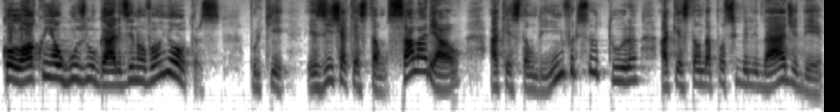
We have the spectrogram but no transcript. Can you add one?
colocam em alguns lugares e não vão em outros. Porque existe a questão salarial, a questão de infraestrutura, a questão da possibilidade de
